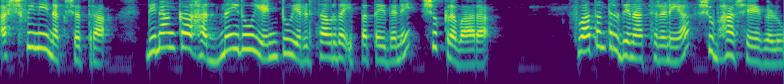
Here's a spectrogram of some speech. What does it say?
ಅಶ್ವಿನಿ ನಕ್ಷತ್ರ. ದಿನಾಂಕ ಹದಿನೈದು ಎಂಟು ಎರಡು ಸಾವಿರದ ಇಪ್ಪತ್ತೈದನೇ ಶುಕ್ರವಾರ. ಸ್ವಾತಂತ್ರ್ಯ ದಿನಾಚರಣೆಯ ಶುಭಾಶಯಗಳು.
